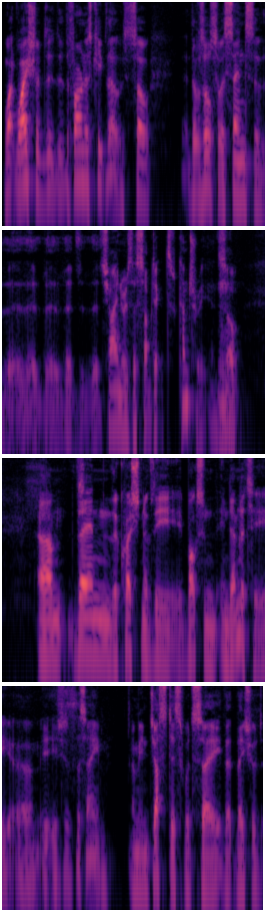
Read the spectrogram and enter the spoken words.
Why, why should the, the, foreigners keep those? So there was also a sense of that China is a subject country. And mm. so um, then the question of the Boxer indemnity um, it is the same. I mean, justice would say that they should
